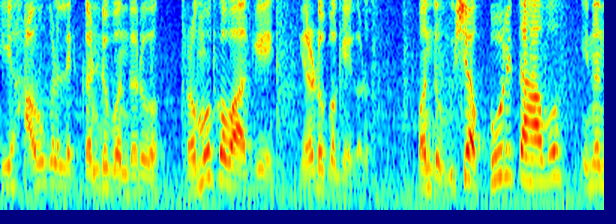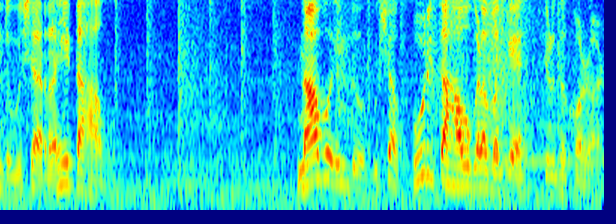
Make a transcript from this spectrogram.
ಈ ಹಾವುಗಳಲ್ಲಿ ಕಂಡುಬಂದರೂ ಪ್ರಮುಖವಾಗಿ ಎರಡು ಬಗೆಗಳು. ಒಂದು ವಿಷ ಪೂರಿತ ಹಾವು, ಇನ್ನೊಂದು ವಿಷ ರಹಿತ ಹಾವು. ನಾವು ಇಂದು ವಿಷ ಪೂರಿತ ಹಾವುಗಳ ಬಗ್ಗೆ ತಿಳಿದುಕೊಳ್ಳೋಣ.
